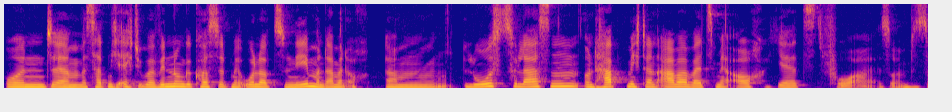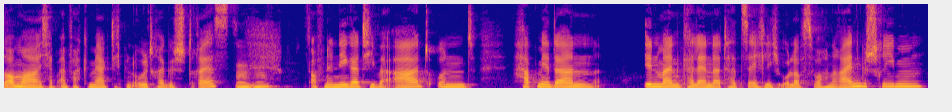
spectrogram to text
Und ähm, es hat mich echt Überwindung gekostet, mir Urlaub zu nehmen und damit auch ähm, loszulassen. Und habe mich dann aber, weil es mir auch jetzt vor, also im Sommer, ich habe einfach gemerkt, ich bin ultra gestresst mhm. auf eine negative Art und habe mir dann in meinen Kalender tatsächlich Urlaubswochen reingeschrieben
